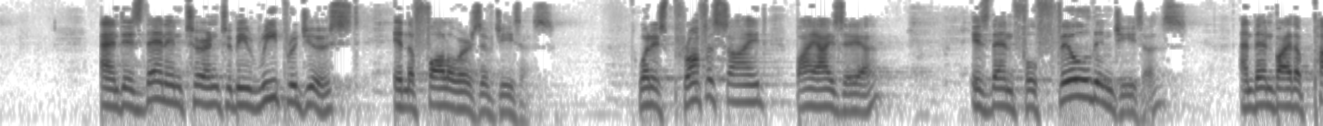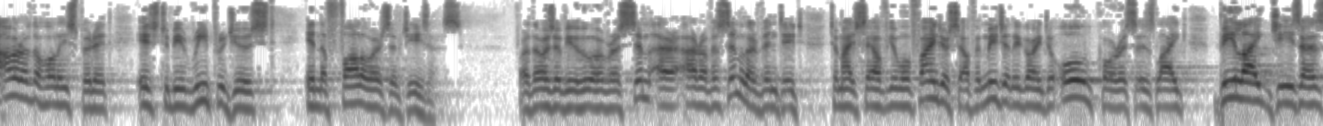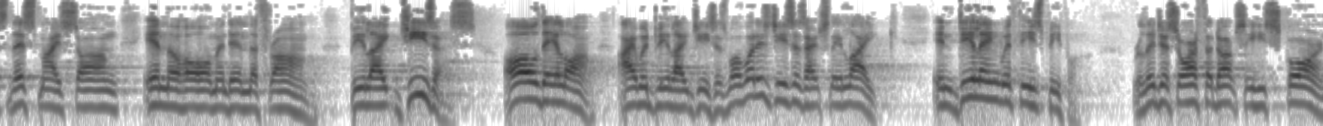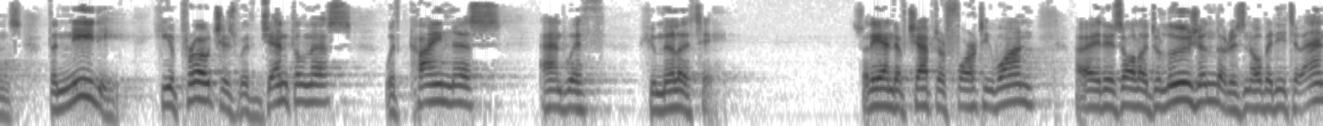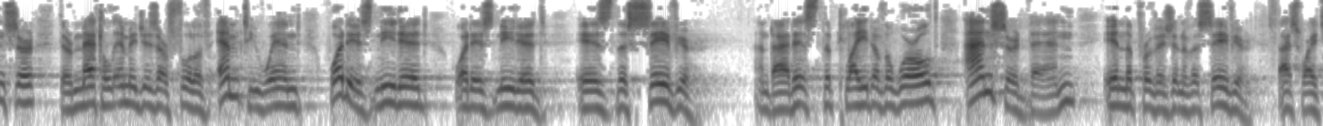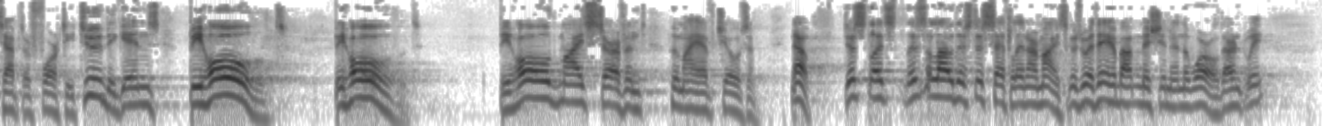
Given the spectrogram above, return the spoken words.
and is then in turn to be reproduced in the followers of Jesus. What is prophesied by Isaiah is then fulfilled in Jesus and then by the power of the Holy Spirit is to be reproduced in the followers of Jesus. For those of you who are, sim- are, of a similar vintage to myself, you will find yourself immediately going to old choruses like, Be like Jesus, this my song, in the home and in the throng. Be like Jesus all day long. I would be like Jesus. Well, what is Jesus actually like in dealing with these people? Religious orthodoxy he scorns, the needy he approaches with gentleness, with kindness, and with humility. So, the end of chapter 41. Uh, it is all a delusion. There is nobody to answer. Their metal images are full of empty wind. What is needed? What is needed is the Savior. And that is the plight of the world, answered then in the provision of a Savior. That's why chapter 42 begins Behold, behold, behold my servant whom I have chosen. Now, just let's, let's allow this to settle in our minds because we're thinking about mission in the world, aren't we?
